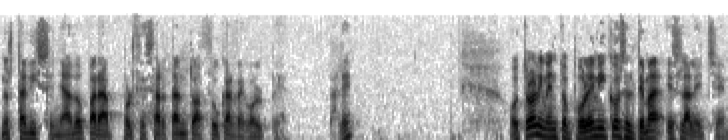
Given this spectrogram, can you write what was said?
No está diseñado para procesar tanto azúcar de golpe. Otro alimento polémico es el tema es la leche.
